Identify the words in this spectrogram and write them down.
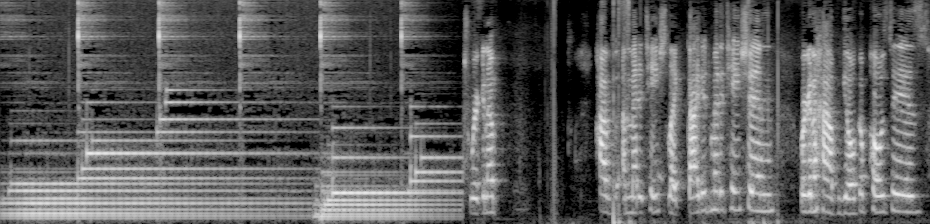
We're going to have a meditation, like guided meditation. We're going to have yoga poses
